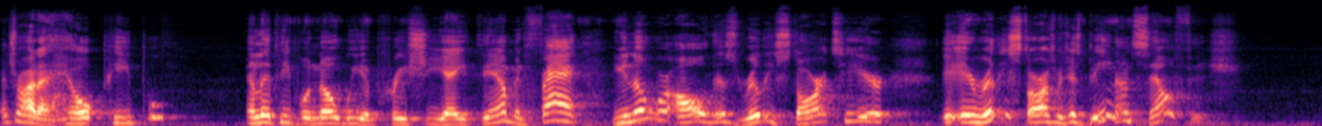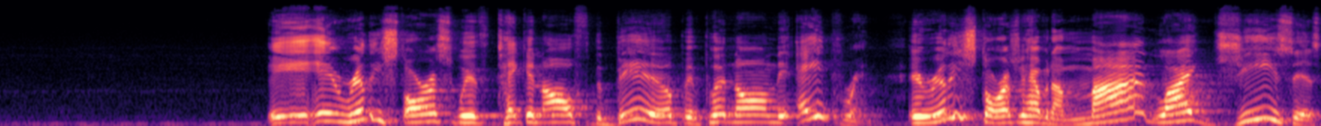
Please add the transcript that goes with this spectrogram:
and try to help people and let people know we appreciate them. In fact, you know where all this really starts here? It really starts with just being unselfish. It really starts with taking off the bib and putting on the apron. It really starts with having a mind like Jesus,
